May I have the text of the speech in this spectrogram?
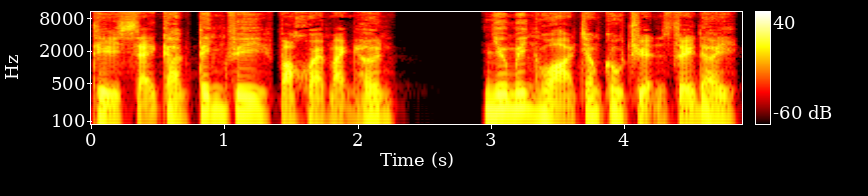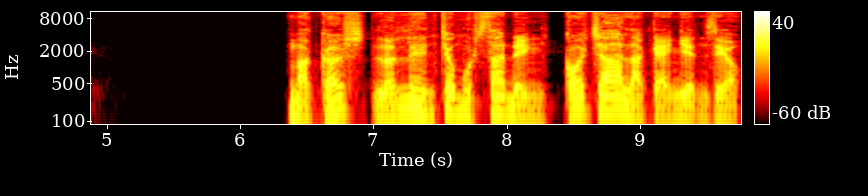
thì sẽ càng tinh vi và khỏe mạnh hơn. Như minh họa trong câu chuyện dưới đây. Marcus lớn lên trong một gia đình có cha là kẻ nghiện rượu.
